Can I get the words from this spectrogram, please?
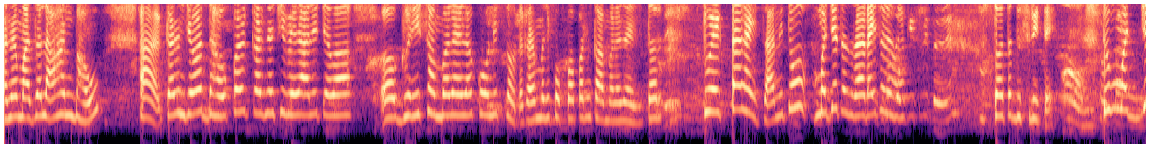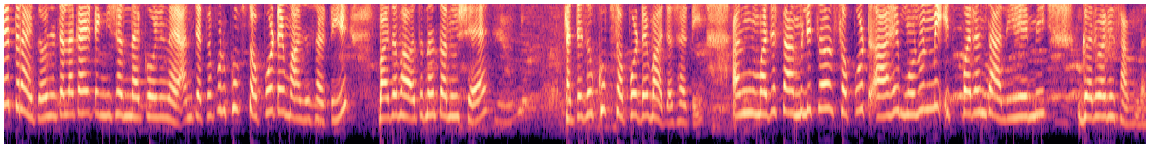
आणि माझा लहान भाऊ हा कारण जेव्हा धावपळ करण्याची वेळ आली तेव्हा घरी सांभाळायला कोणीच नव्हतं. कारण माझे पप्पा पण कामाला जायचे. तर तो एकटा राहायचा आणि तो मजेतच रडायचा नाही? तो आता दुसरीत आहे. तो मज्जेत राहायचा. म्हणजे त्याला काही टेन्शन नाही कोणी नाही. आणि त्याचा पण खूप सपोर्ट आहे माझ्यासाठी. माझ्या भावाचं नाव तनुष आहे. आणि त्याचा खूप सपोर्ट आहे माझ्यासाठी. आणि माझ्या फॅमिलीचा सपोर्ट आहे म्हणून मी इथपर्यंत आली हे मी गर्वाने सांगणार.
